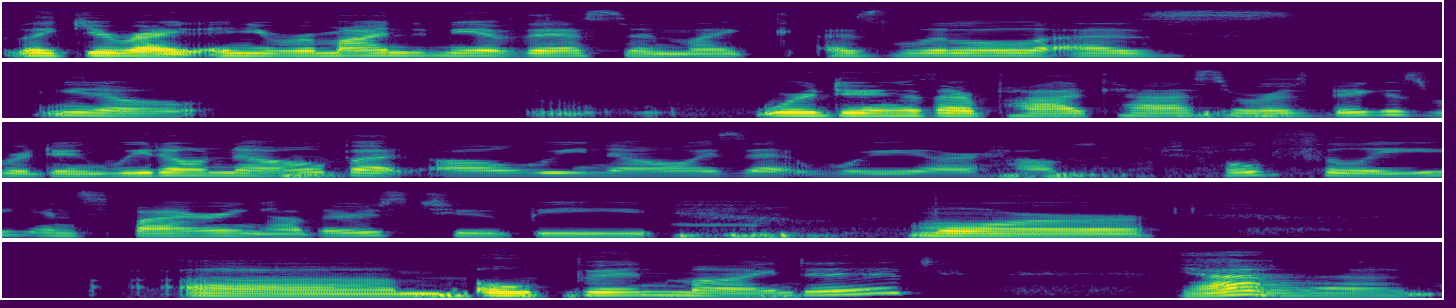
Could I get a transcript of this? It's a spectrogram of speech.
like you're right and you reminded me of this and like as little as you know we're doing with our podcast or as big as we're doing. We don't know but all we know is that we are help hopefully inspiring others to be more um open minded yeah. um,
